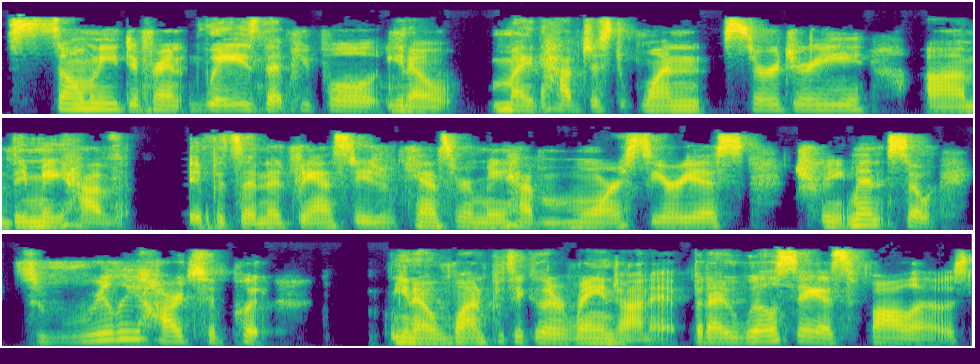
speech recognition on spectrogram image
so many different ways that people, you know, might have just one surgery. Um, they may have if it's an advanced stage of cancer, may have more serious treatment. So it's really hard to put you know one particular range on it but i will say as follows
